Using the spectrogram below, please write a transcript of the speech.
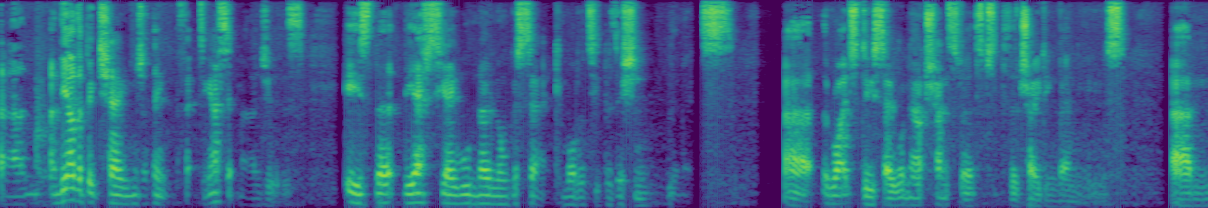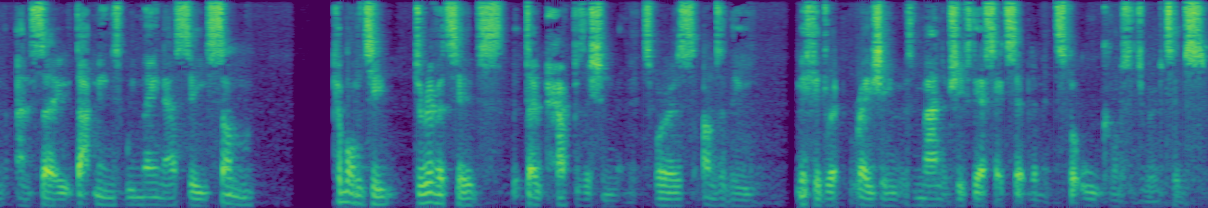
Um, and the other big change, I think, affecting asset managers is that the FCA will no longer set commodity position limits. Uh, the right to do so will now transfer to, the trading venues. Um, and so that means we may now see some commodity derivatives that don't have position limits, whereas under the MIFID re- regime, it was mandatory for the FCA to set limits for all commodity derivatives.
